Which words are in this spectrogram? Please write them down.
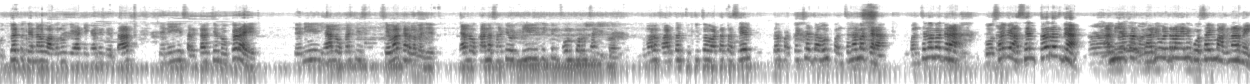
उद्धट त्यांना वागणूक या ठिकाणी देतात. त्यांनी सरकारचे नोकर आहेत. त्यांनी ह्या लोकांची सेवा करायला पाहिजे ह्या लोकांसाठी मी देखील फोन करून सांगितलं. तुम्हाला फार तर चुकीचं वाटत असेल तर प्रत्यक्षात जाऊन पंचनामा करा. पंचनामा करा. गोसावी असेल तरच द्या. आम्ही आता गाडी वडरा आणि गोसावी मागणार नाही.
